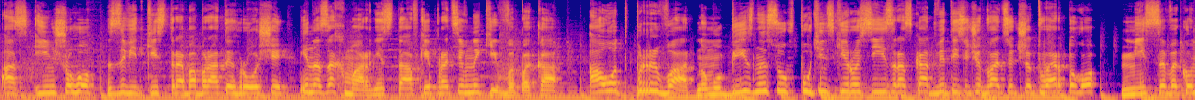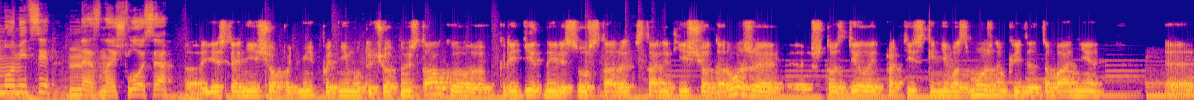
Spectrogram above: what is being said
А з іншого звідкись треба брати гроші і на захмарні ставки працівників ВПК. А от приватному бізнесу в путінській Росії зразка 2024-го місце в економіці не знайшлося. Э, Если они еще подни- поднимут учетную ставку, кредитный ресурс стар- станет еще дороже, э, что сделает практически невозможным кредитование э,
